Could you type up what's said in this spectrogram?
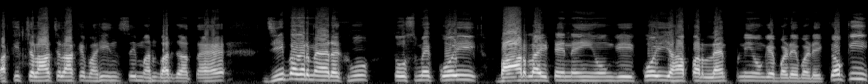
बाकी चला चला के भाई इनसे मन भर जाता है जीप अगर मैं रखूँ तो उसमें कोई बार लाइटें नहीं होंगी, कोई यहाँ पर लैंप नहीं होंगे बड़े बड़े क्योंकि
